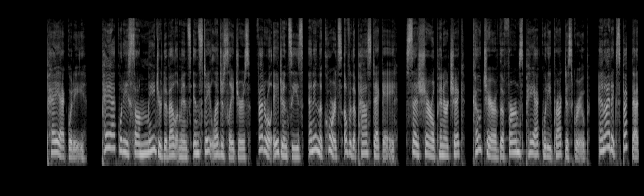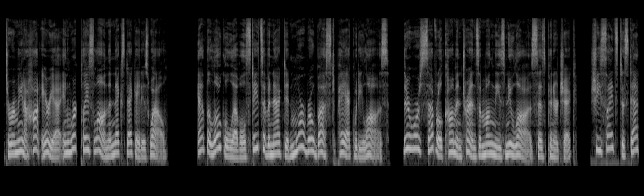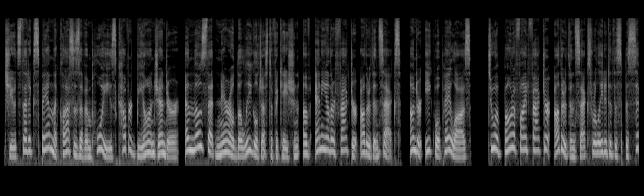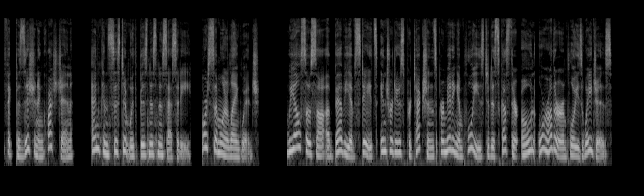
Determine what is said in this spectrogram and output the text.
Pay equity. Pay equity saw major developments in state legislatures, federal agencies, and in the courts over the past decade, says Cheryl Pinarchick, co chair of the firm's Pay Equity Practice Group, and I'd expect that to remain a hot area in workplace law in the next decade as well. At the local level, states have enacted more robust pay equity laws. There were several common trends among these new laws, says Pinarchick, she cites to statutes that expand the classes of employees covered beyond gender and those that narrowed the legal justification of any other factor other than sex, under equal pay laws, to a bona fide factor other than sex related to the specific position in question and consistent with business necessity, or similar language. We also saw a bevy of states introduce protections permitting employees to discuss their own or other employees' wages,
